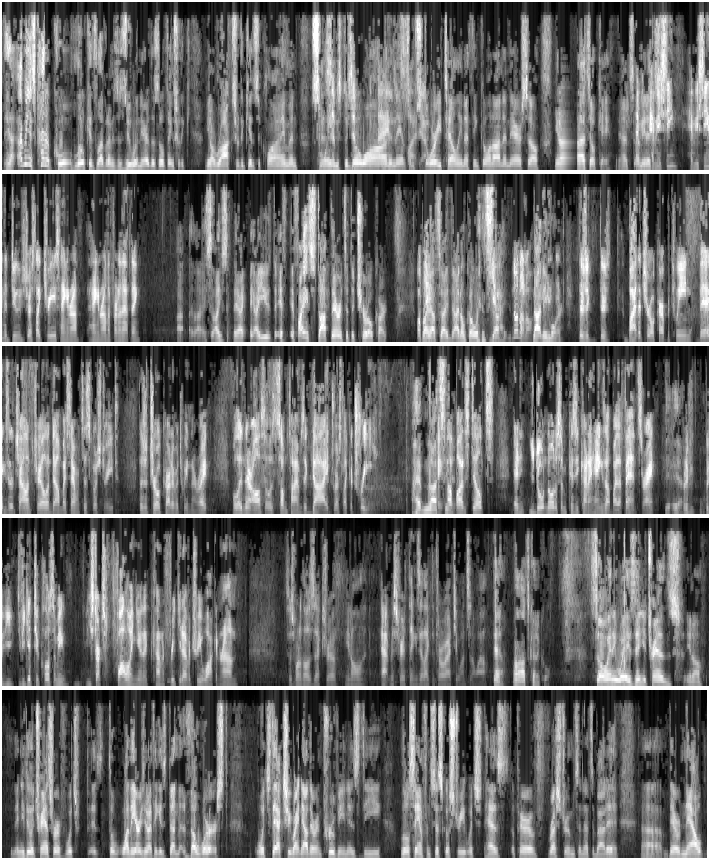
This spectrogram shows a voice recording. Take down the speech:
Yeah, I mean it's kind of cool. Little kids love it. I mean, there's a zoo in there. There's little things for the, you know, rocks for the kids to climb and swings zip- to zip go on, and they have some slide, yeah. storytelling I think going on in there. So you know that's okay. Yeah, it's. I mean, it's, have you seen have you seen the dudes dressed like trees hanging around hanging around the front of that thing? I, I, I say I, I use if if I stop there, it's at the churro cart Okay. right outside. I don't go inside. Yeah. No, no, no. Not anymore. There's a there's by the churro cart between the exit of the Challenge Trail and down by San Francisco Street. There's a churro cart in between there, right? Well, in there also is sometimes a guy dressed like a tree, I have not okay, seen up it. on stilts, and you don't notice him because he kind of hangs out by the fence, right? Yeah, yeah. But if you, but you, if you get too close to him, he, he starts following you, and it kind of freak you to have a tree walking around. It's just one of those extra, you know, atmosphere things they like to throw at you once in a while. Yeah, well, that's kind of cool. So, anyways, then you trans, you know, then you do a transfer, which is the one of the areas that I think is done the worst. Which they actually right now they're improving is the little San Francisco street, which has a pair of restrooms and that's about it. Uh, they're now,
